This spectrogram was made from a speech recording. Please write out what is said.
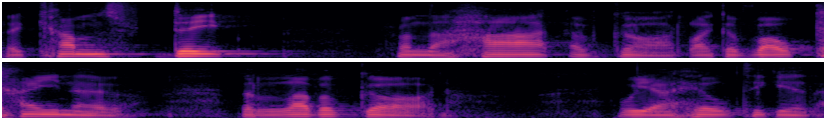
that comes deep from the heart of God, like a volcano, the love of God. We are held together.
